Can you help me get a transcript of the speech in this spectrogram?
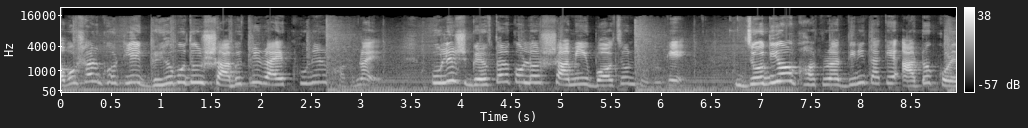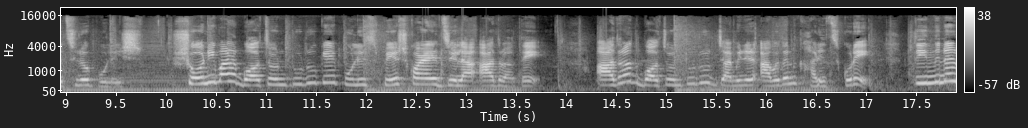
অবসান ঘটিয়ে গৃহবধূ সাবিত্রী রায় খুনের ঘটনায় পুলিশ গ্রেফতার করল স্বামী বচন টুডুকে। যদিও ঘটনার দিনই তাকে আটক করেছিল পুলিশ। শনিবার বচন টুডুকে পুলিশ পেশ করায় জেলা আদালতে। আদালত বচন টুডুর জামিনের আবেদন খারিজ করে তিন দিনের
